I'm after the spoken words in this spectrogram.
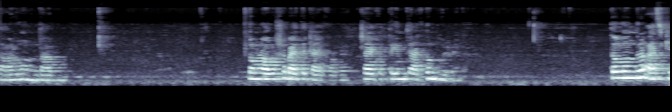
দারুণ দারুণ। তোমরা অবশ্যই বাড়িতে ট্রাই করবে। ট্রাই করতে কিন্তু একদম ভুলবে না। তো বন্ধুরা, আজকে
